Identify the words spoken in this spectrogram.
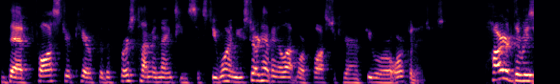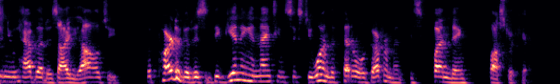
that foster care for the first time in 1961, you start having a lot more foster care and fewer orphanages. Part of the reason you have that is ideology, but part of it is beginning in 1961, the federal government is funding foster care.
